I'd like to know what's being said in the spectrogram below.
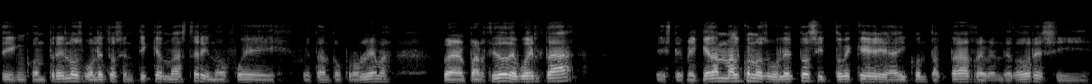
encontré los boletos en Ticketmaster y no fue, fue tanto problema. Pero en el partido de vuelta, este, me quedan mal con los boletos y tuve que ahí contactar a revendedores y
